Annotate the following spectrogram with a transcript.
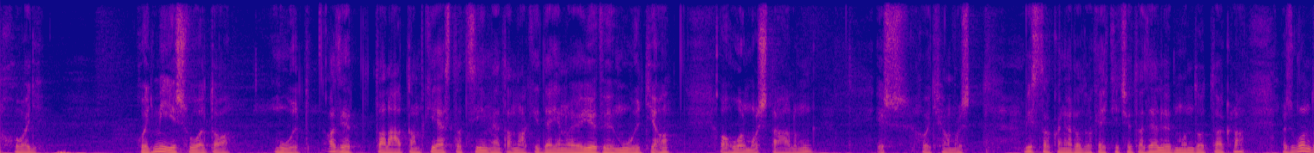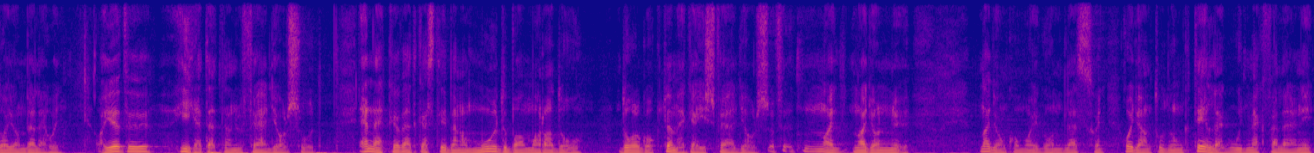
hogy, hogy mi is volt a múlt. Azért találtam ki ezt a címet annak idején, hogy a jövő múltja, ahol most állunk, és hogyha most visszakanyarodok egy kicsit az előbb mondottakra, most gondoljon bele, hogy a jövő hihetetlenül felgyorsult. Ennek következtében a múltban maradó dolgok tömege is felgyors, nagy, nagyon nő. Nagyon komoly gond lesz, hogy hogyan tudunk tényleg úgy megfelelni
